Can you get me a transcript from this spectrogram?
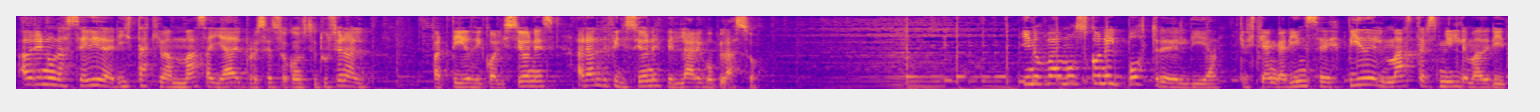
abren una serie de aristas que van más allá del proceso constitucional. Partidos y coaliciones harán definiciones de largo plazo. Y nos vamos con el postre del día. Cristian Garín se despide del Masters 1000 de Madrid.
